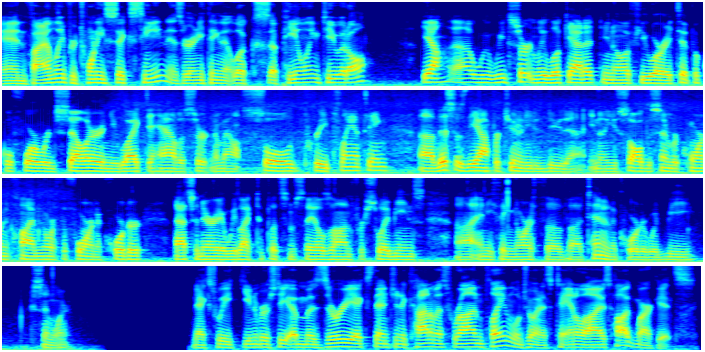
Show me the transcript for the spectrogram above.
And finally, for 2016, is there anything that looks appealing to you at all? Yeah, uh, we, would certainly look at it. You know, if you are a typical forward seller and you like to have a certain amount sold pre-planting, uh, this is the opportunity to do that. You know, you saw December corn climb north of four and a quarter. That's an area we like to put some sales on for soybeans. Uh, anything north of uh, ten and a quarter would be similar. Next week, University of Missouri Extension economist Ron Plain will join us to analyze hog markets.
